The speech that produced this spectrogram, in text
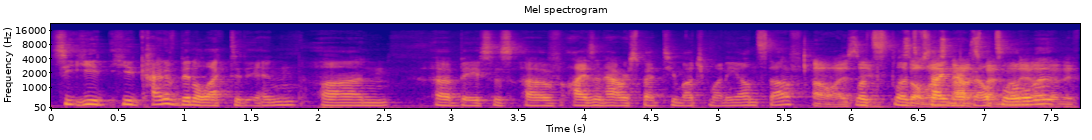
See, he he had kind of been elected in on a basis of Eisenhower spent too much money on stuff. Oh, I see. Let's let's so tighten our belts a little bit.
